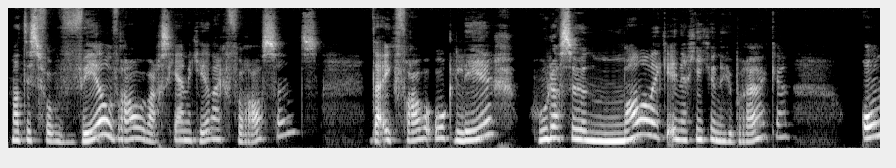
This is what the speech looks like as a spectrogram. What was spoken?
Maar het is voor veel vrouwen waarschijnlijk heel erg verrassend dat ik vrouwen ook leer hoe dat ze hun mannelijke energie kunnen gebruiken om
